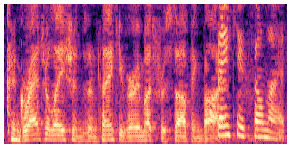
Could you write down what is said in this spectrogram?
congratulations and thank you very much for stopping by. Thank you so much.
